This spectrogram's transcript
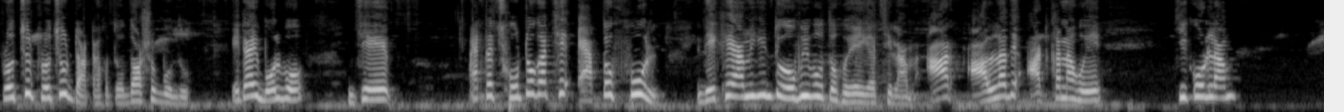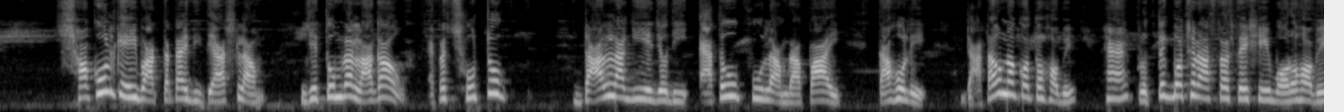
প্রচুর প্রচুর ডাটা হতো, দর্শক বন্ধু। এটাই বলব যে, একটা ছোট গাছে এত ফুল দেখে আমি কিন্তু অভিভূত হয়ে গেছিলাম। আর আহ্লাদে আটখানা হয়ে কি করলাম? সকলকে এই বার্তাটাই দিতে আসলাম যে তোমরা লাগাও, একটা ছোট ডাল লাগিয়ে যদি এত ফুল আমরা পাই, তাহলে ডাটাও না কত হবে? হ্যাঁ প্রত্যেক বছর আস্তে আস্তে সে বড় হবে,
